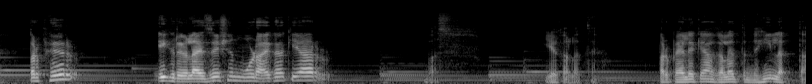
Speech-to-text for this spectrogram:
पर फिर एक रियलाइजेशन मोड आएगा कि यार, बस, ये गलत है। पर पहले क्या गलत नहीं लगता,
